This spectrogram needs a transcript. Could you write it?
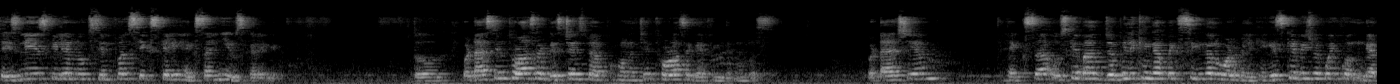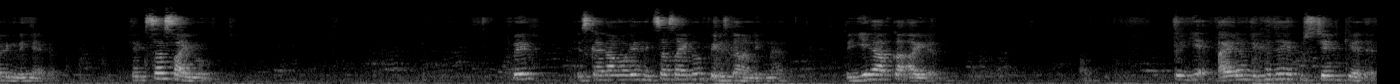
तो इसलिए इसके लिए हम लोग सिंपल सिक्स के लिए हेक्सा ही यूज़ करेंगे। तो पोटेशियम थोड़ा सा डिस्टेंस पे आपको होना चाहिए थोड़ा सा गैपिंग देना बस पोटेशियम हेक्सा उसके बाद जब भी लिखेंगे आप एक सिंगल वर्ड में लिखेंगे, इसके बीच में कोई गैपिंग नहीं आएगा। हेक्सा साइनो फिर इसका नाम हो गया हेक्सा साइनो फिर इसका नाम लिखना है। तो ये है आपका आयरन तो ये आयरन लिखा जाए कुछ चेंज किया जाए?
